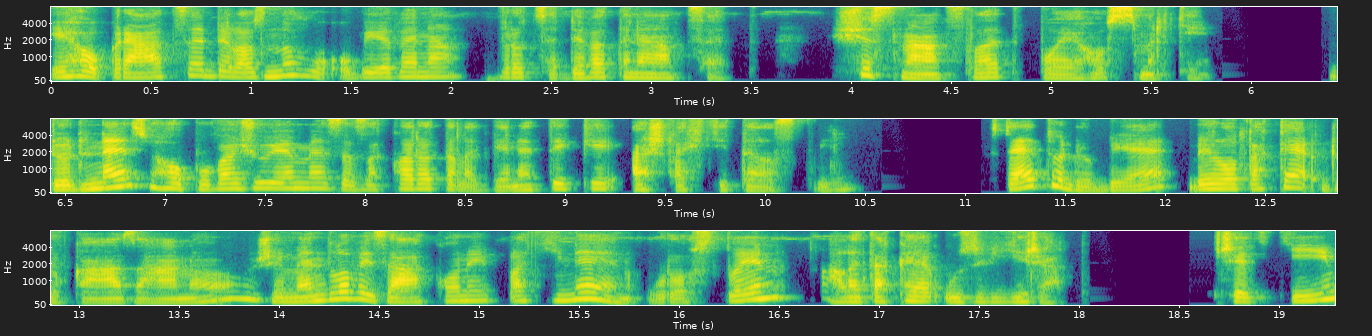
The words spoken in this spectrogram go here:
Jeho práce byla znovu objevena v roce 1900, 16 let po jeho smrti. Dodnes ho považujeme za zakladatele genetiky a šlechtitelství. V této době bylo také dokázáno, že Mendlovy zákony platí nejen u rostlin, ale také u zvířat. Předtím,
